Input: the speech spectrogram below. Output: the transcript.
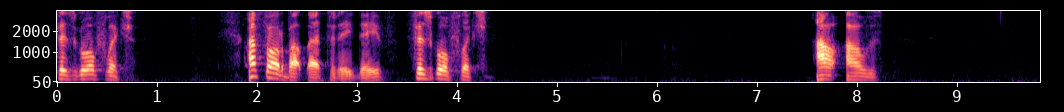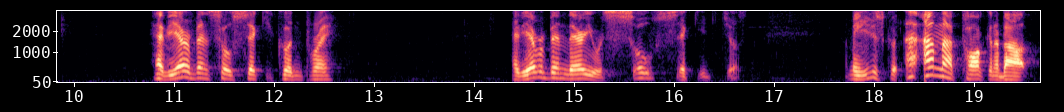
Physical affliction. I thought about that today, Dave. Physical affliction. I, I was have you ever been so sick you couldn't pray? Have you ever been there? You were so sick you just, I mean, you just couldn't. I, am not talking about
